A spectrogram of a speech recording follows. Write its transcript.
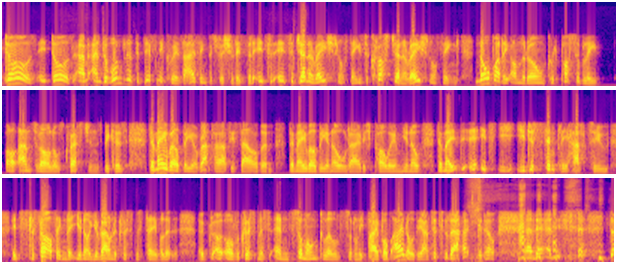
It does, it does. Um, and the wonder of the Diffney quiz, I think, Patricia, is that it's it's a generational thing. It's a cross generational thing. Nobody on their own could possibly uh, answer all those questions because there may well be a rap artist album, there may well be an old Irish poem. You know, there may it's you, you just simply have to. It's the sort of thing that you know you're round a Christmas table at, uh, over Christmas, and some uncle will suddenly pipe up. I know the answer to that. You know, and, and it's so,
